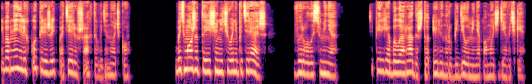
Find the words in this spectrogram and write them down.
ибо мне нелегко пережить потерю шахты в одиночку. Быть может, ты еще ничего не потеряешь, вырвалось у меня. Теперь я была рада, что Элинор убедила меня помочь девочке.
